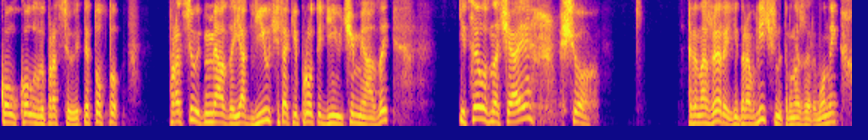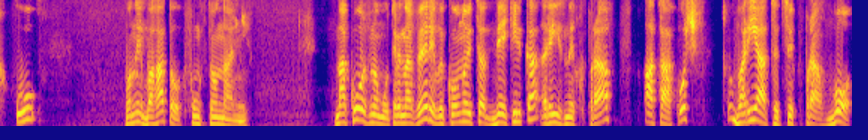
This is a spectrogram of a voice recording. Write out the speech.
коли ви працюєте. Тобто працюють м'язи як діючі, так і протидіючі м'язи. І це означає, що тренажери, гідравлічні тренажери, вони у вони багатофункціональні. На кожному тренажері виконується декілька різних вправ, а також варіації цих вправ. Бо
